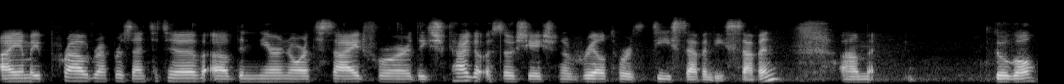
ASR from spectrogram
I am a proud representative of the near north side for the Chicago Association of Realtors D77. Um, Google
